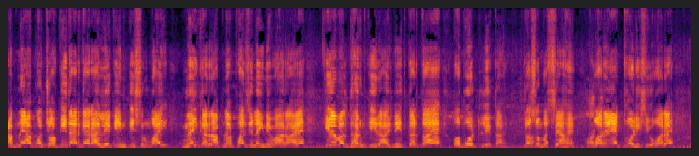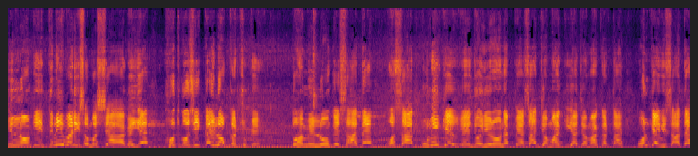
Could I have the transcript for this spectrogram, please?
अपने आप को चौकीदार कह रहा है लेकिन इनकी सुनवाई नहीं कर रहा अपना फ़र्ज़ नहीं निभा रहा है केवल धर्म की राजनीति करता है और वोट लेता है जो समस्या है। और एक थोड़ी सी और है इन लोगों की इतनी बड़ी समस्या आ गई है खुदकुशी कई लोग कर चुके हैं। तो हम इन लोगों के साथ हैं और साथ उन्हीं के जो जिन्होंने पैसा जमा किया जमा करता है। उनके भी साथ है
